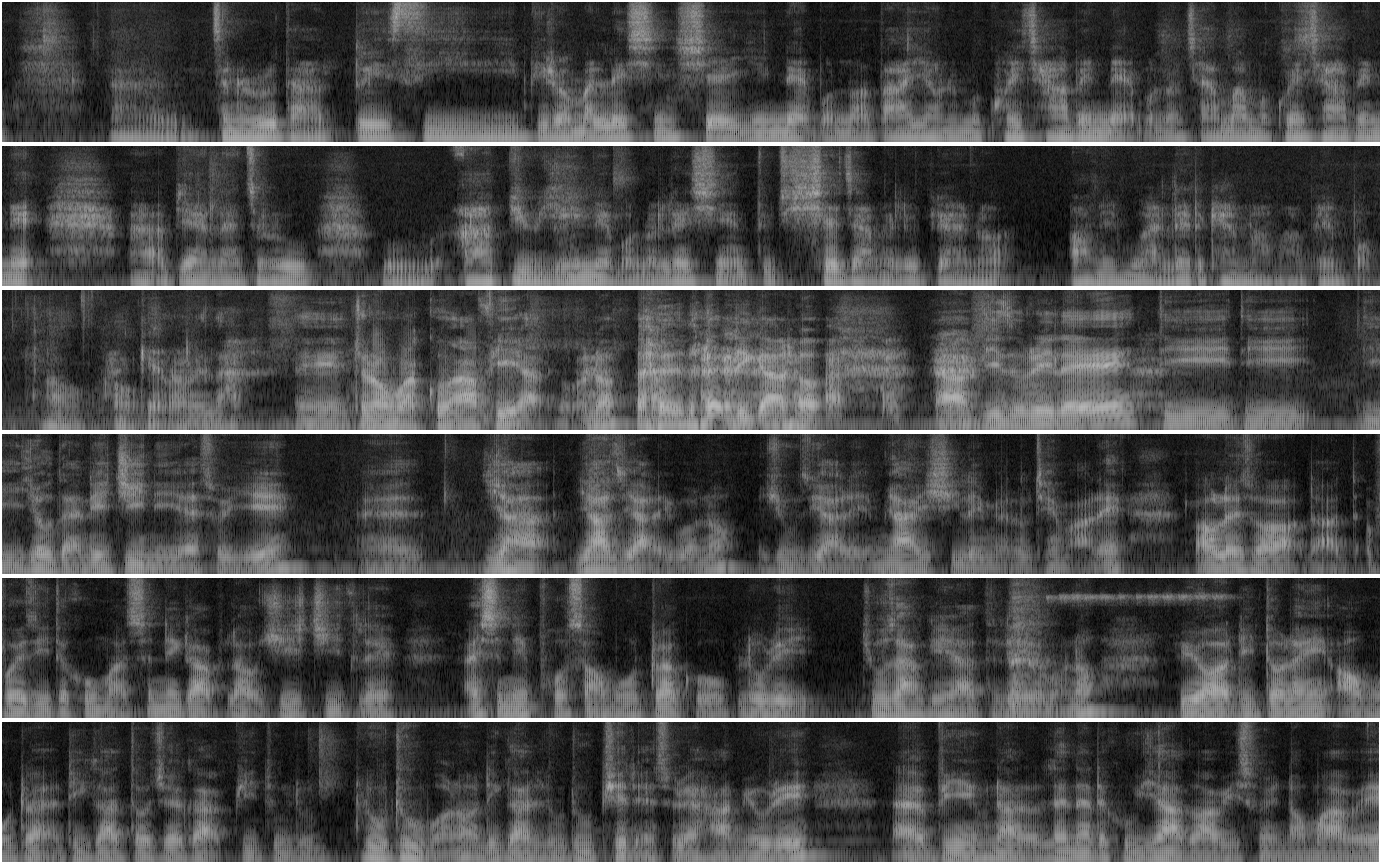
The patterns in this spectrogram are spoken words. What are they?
အဲကျွန်တော်တို့ဒါတွေးစီပြီးတော့မလက်ရှင်ရှယ်ရင်းနဲ့ပေါ့နော်ဒါရောင်နေမခွဲခြားဘဲနဲ့ပေါ့နော်ချားမမခွဲခြားဘဲနဲ့အပြန်အလှန်ကျွန်တော်တို့ဟိုအားပြုရင်းနဲ့ပေါ့နော်လက်ရှင်အတူရှယ်ကြမယ်လို့ပြောရင်တော့အောင်မြင်မှုကလက်တကမ်းမှာပါပဲပေါ့ဟုတ်ဟုတ်ကဲ့ပါမင်းသားအဲကျွန်တော်ကခွန်အားဖြစ်ရတယ်ပေါ့နော်အဓိကတော့ဒါပြည်သူတွေလည်းဒီဒီဒီရုပ်တံလေးကြည်နေရဆိုရင် အဲရရစရာတွေပေါ့နော်ယူစရာတွေအများကြီးရှိလိမ့်မယ်လို့ထင်ပါတယ်။ဘာလို့လဲဆိုတော့ဒါအဖွဲ့အစည်းတစ်ခုမှာစနစ်ကဘယ်လောက်ရည်ကြီးတယ်လဲအဲစနစ်ဖော်ဆောင်ဖို့အတွက်ကိုဘယ်လိုတွေစူးစမ်းခဲ့ရတယ်လဲပေါ့နော်။ပြီးတော့ဒီတော်လိုင်းအောင်ဖို့အတွက်အဓိကတော့ချက်ကပြည်သူလူလူထုပေါ့နော်အဓိကလူထုဖြစ်တယ်ဆိုတဲ့ဟာမျိုးတွေအဲပြီးရင်ခုနကလက်နက်တစ်ခုရသွားပြီဆိုရင်တော့မှပဲ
